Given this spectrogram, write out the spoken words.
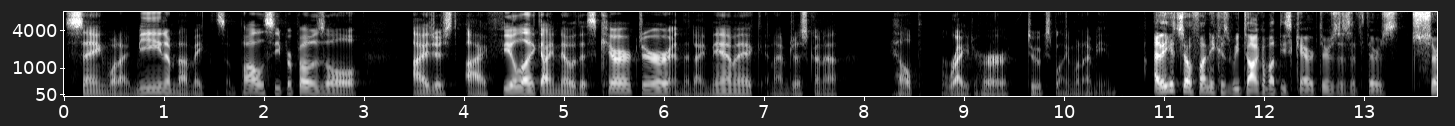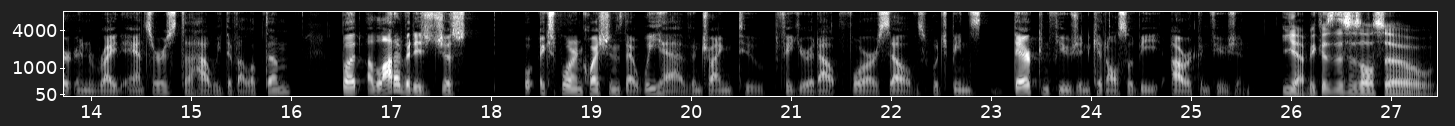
saying what I mean, I'm not making some policy proposal. I just, I feel like I know this character and the dynamic, and I'm just going to help write her to explain what I mean. I think it's so funny because we talk about these characters as if there's certain right answers to how we develop them, but a lot of it is just exploring questions that we have and trying to figure it out for ourselves, which means their confusion can also be our confusion. Yeah, because this is also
